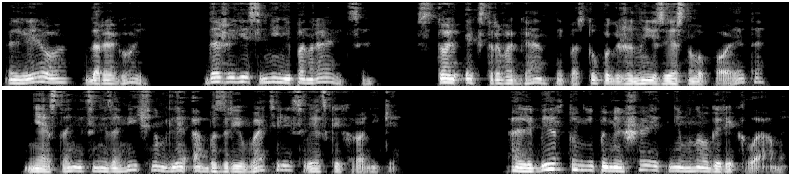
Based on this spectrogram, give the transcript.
«Лео, дорогой, даже если мне не понравится, Столь экстравагантный поступок жены известного поэта не останется незамеченным для обозревателей светской хроники. Альберту не помешает немного рекламы,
